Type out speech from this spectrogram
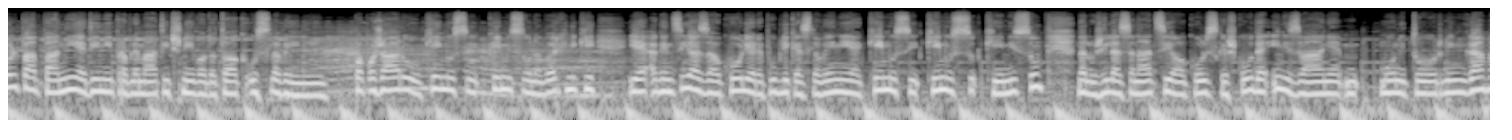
Kolpa pa ni edini problematični vodotok v Sloveniji. Po požaru v Kemusu, Kemisu na Vrhniki je Agencija za okolje Republike Slovenije Kemusi, Kemusu, Kemisu naložila sanacijo okoljske škode in izvajanje monitoringa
